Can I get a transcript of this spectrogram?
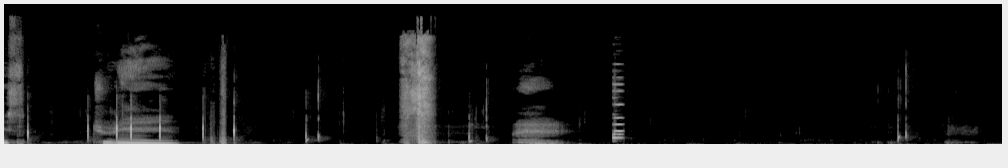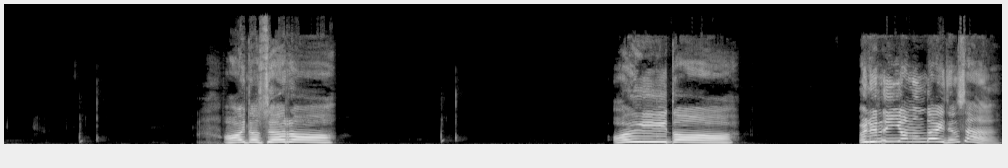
Is Dream. Ayda Zera. Ayda. Ölünün yanındaydın sen.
